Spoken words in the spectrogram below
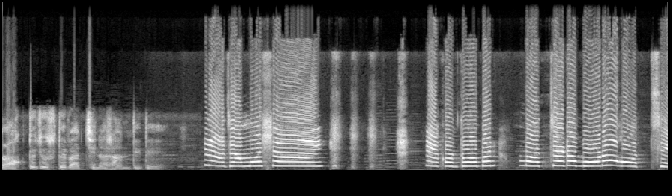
রক্ত চুষতে পারছি না শান্তিতে। এখন তো আবার বাচ্চাটা বড় হচ্ছে।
